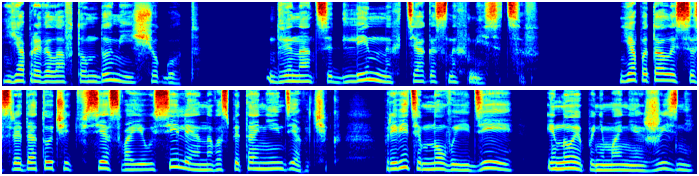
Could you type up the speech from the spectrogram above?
Я провела в том доме еще год. Двенадцать длинных тягостных месяцев. Я пыталась сосредоточить все свои усилия на воспитании девочек, привить им новые идеи, иное понимание жизни.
